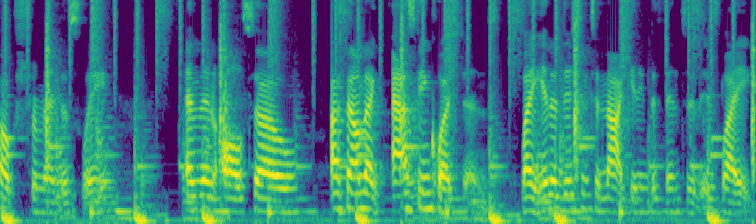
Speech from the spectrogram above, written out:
helps tremendously. And then also, I found like asking questions, like in addition to not getting defensive, is like,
